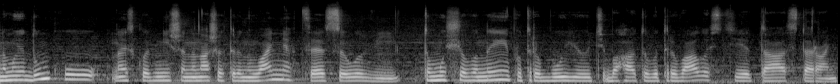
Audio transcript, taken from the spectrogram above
На мою думку, найскладніше на наших тренуваннях це силові, тому що вони потребують багато витривалості та старань.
